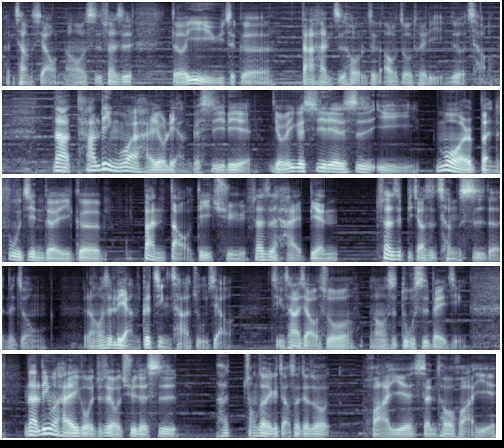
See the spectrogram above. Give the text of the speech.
很畅销，然后是算是得益于这个大汉之后的这个澳洲推理热潮。那它另外还有两个系列，有一个系列是以墨尔本附近的一个半岛地区，算是海边，算是比较是城市的那种，然后是两个警察主角，警察小说，然后是都市背景。那另外还有一个我觉得有趣的是，他创造一个角色叫做华耶，神偷华耶。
